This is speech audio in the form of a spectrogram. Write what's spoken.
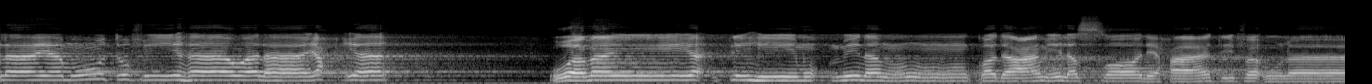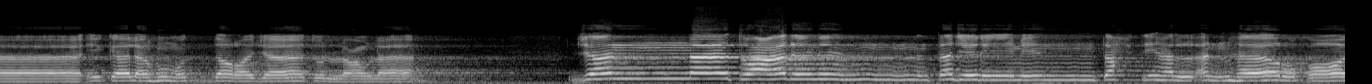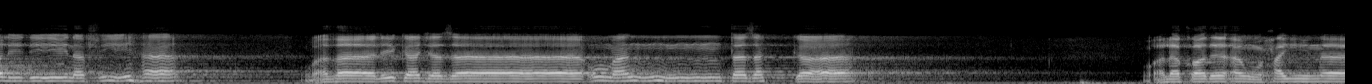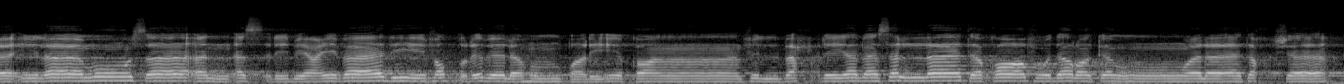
لا يموت فيها ولا يحيا ومن يأته مؤمنا قد عمل الصالحات فأولئك لهم الدرجات العلى جنات عدن تجري من تحتها الأنهار خالدين فيها وذلك جزاء من تزكى. ولقد أوحينا إلى موسى أن أسر بعبادي فاضرب لهم طريقا في البحر يبسا لا تخاف دركا ولا تخشى.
